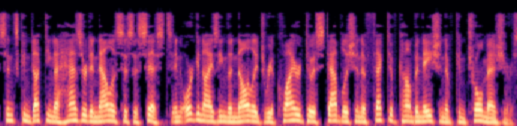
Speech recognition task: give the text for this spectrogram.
since conducting a hazard analysis assists in organizing the knowledge required to establish an effective combination of control measures.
